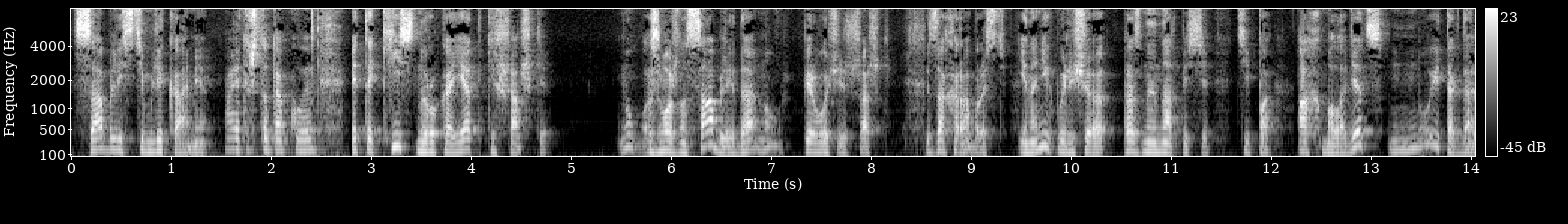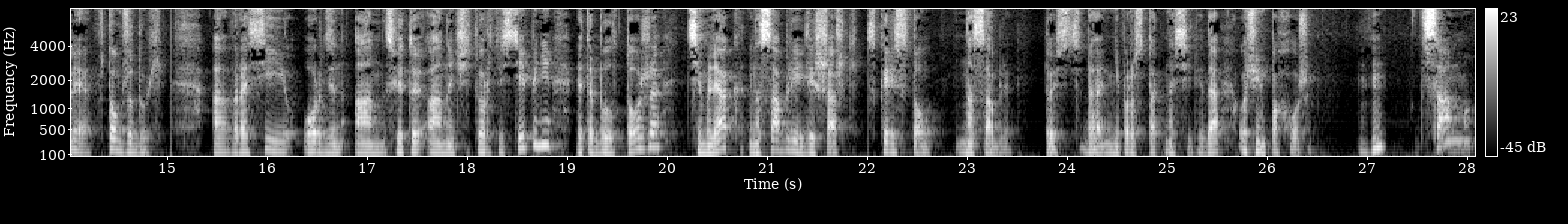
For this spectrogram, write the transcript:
сабли с темляками. А это что такое? Это кисть на рукоятке шашки. Ну, возможно, сабли, да, ну, в первую очередь шашки за храбрость. И на них были еще разные надписи, типа «Ах, молодец», ну и так далее, в том же духе. А в России орден Ан, святой Анны четвертой степени – это был тоже темляк на сабле или шашке с крестом на сабле. То есть, да, не просто так носили, да, очень похоже. Угу. Сам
